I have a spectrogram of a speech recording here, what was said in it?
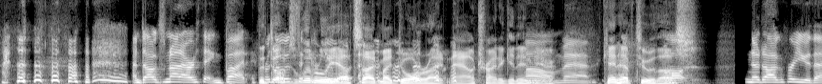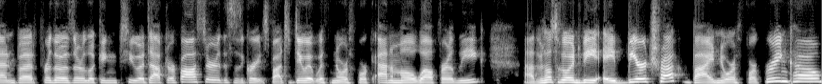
and dogs are not our thing, but the dog's literally who... outside my door right now trying to get in oh, here. Oh man, can't have two of those. Well, no dog for you then, but for those that are looking to adopt or foster, this is a great spot to do it with North Fork Animal Welfare League. Uh, there's also going to be a beer truck by North Fork Brewing Co.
